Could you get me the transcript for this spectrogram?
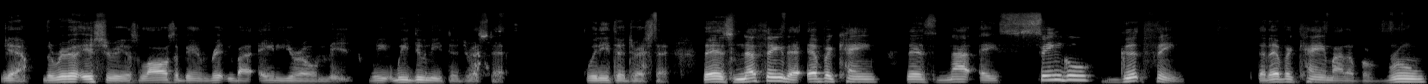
Yeah, the real issue is laws are being written by 80 year old men. We we do need to address that. We need to address that. There's nothing that ever came, there's not a single good thing that ever came out of a room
